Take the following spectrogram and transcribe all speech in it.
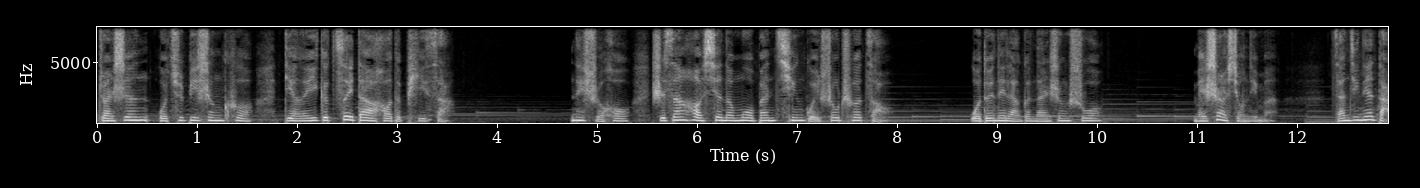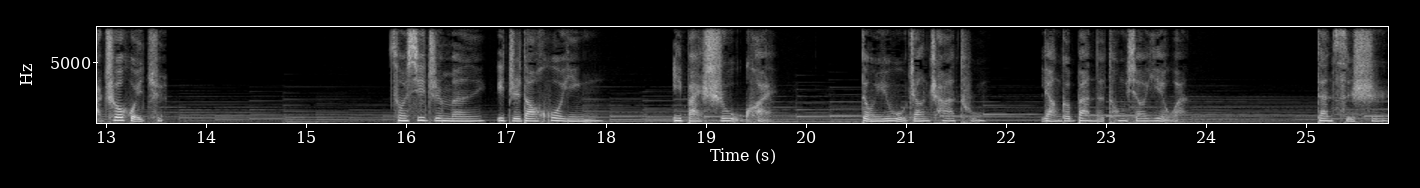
转身我去必胜客点了一个最大号的披萨。那时候十三号线的末班轻轨收车早，我对那两个男生说：“没事儿，兄弟们，咱今天打车回去。”从西直门一直到霍营，一百十五块，等于五张插图，两个半的通宵夜晚。但此时，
